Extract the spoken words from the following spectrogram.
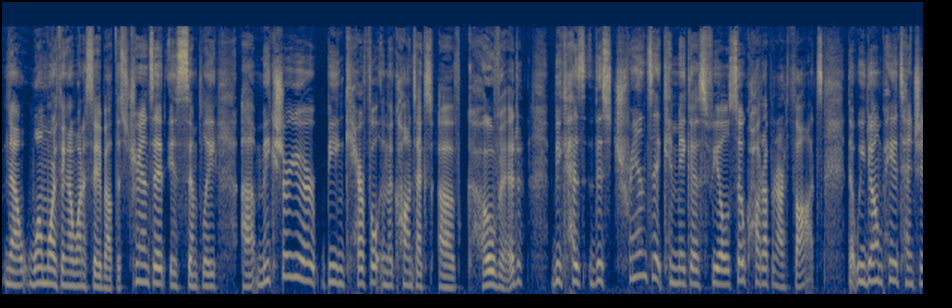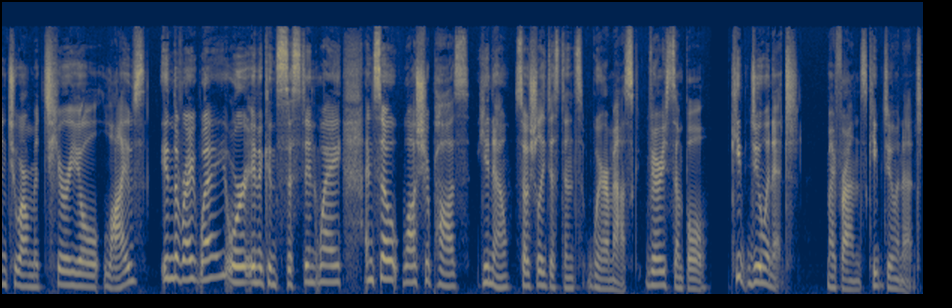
Now, one more thing I want to say about this transit is simply uh, make sure you're being careful in the context of COVID because this transit can make us feel so caught up in our thoughts that we don't pay attention to our material lives in the right way or in a consistent way. And so, wash your paws, you know, socially distance, wear a mask. Very simple. Keep doing it, my friends. Keep doing it.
